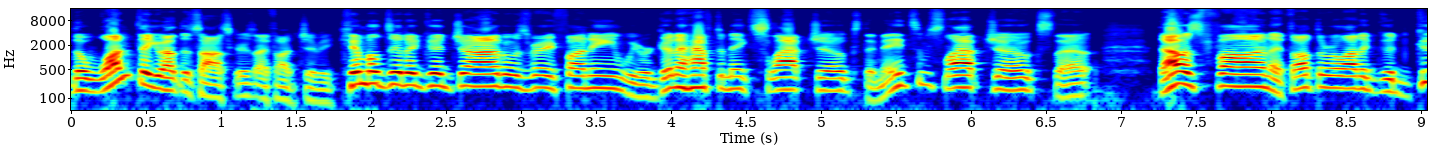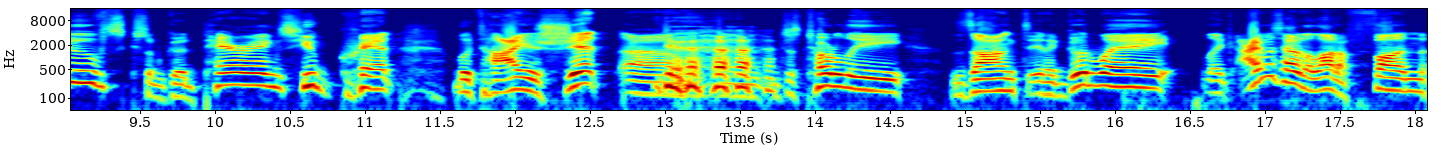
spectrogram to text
the one thing about this Oscars, I thought Jimmy Kimmel did a good job. It was very funny. We were gonna have to make slap jokes. They made some slap jokes. That that was fun. I thought there were a lot of good goofs, some good pairings. Hugh Grant looked high as shit, um, just totally zonked in a good way. Like I was having a lot of fun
